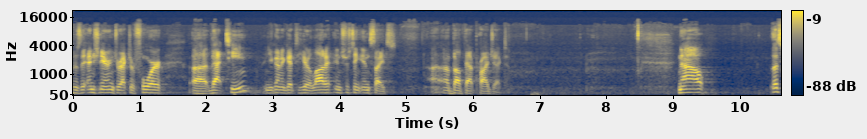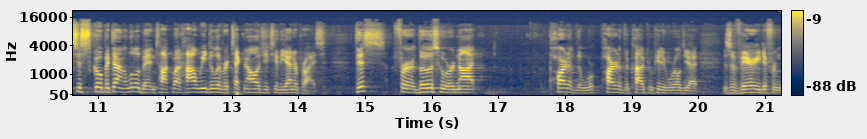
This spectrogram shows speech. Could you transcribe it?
who's the engineering director for uh, that team, and you're going to get to hear a lot of interesting insights about that project. Now, let's just scope it down a little bit and talk about how we deliver technology to the enterprise. This, for those who are not part of the part of the cloud computing world yet, is a very different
